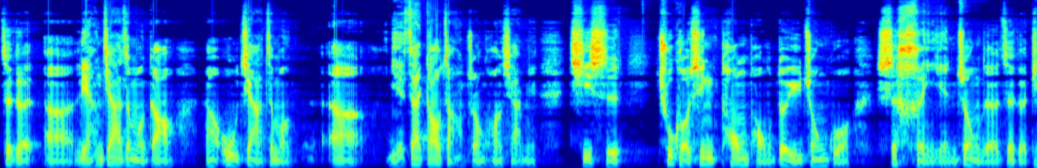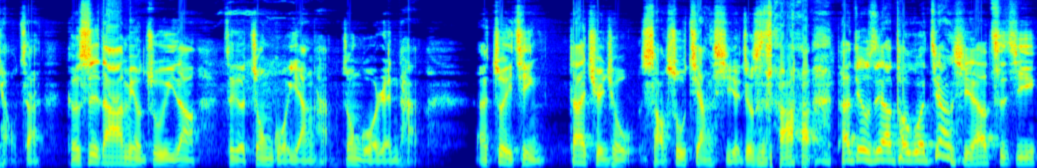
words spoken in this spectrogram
这个呃粮价这么高，然后物价这么呃也在高涨的状况下面，其实出口性通膨对于中国是很严重的这个挑战。可是大家没有注意到，这个中国央行、中国人行，呃，最近。在全球少数降息的就是它，它就是要透过降息，然后刺激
